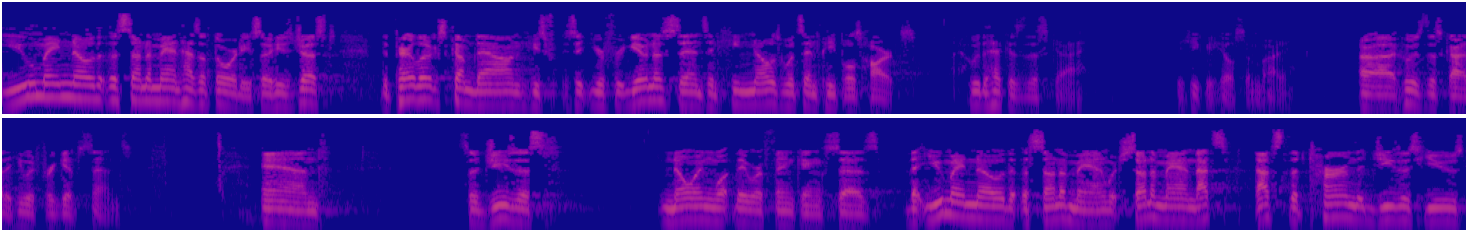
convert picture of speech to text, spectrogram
you may know that the Son of Man has authority. So he's just, the paralytics come down, he's, you're forgiven of sins, and he knows what's in people's hearts. Who the heck is this guy that he could heal somebody? Uh, who is this guy that he would forgive sins? And so Jesus, knowing what they were thinking, says, That you may know that the Son of Man, which Son of Man, that's, that's the term that Jesus used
